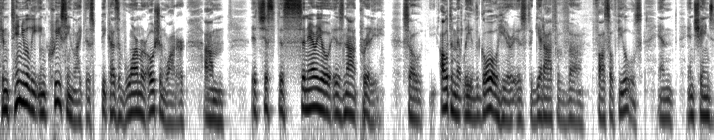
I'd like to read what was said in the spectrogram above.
continually increasing like this because of warmer ocean water, um, it's just this scenario is not pretty. So ultimately, the goal here is to get off of uh, fossil fuels and and change,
